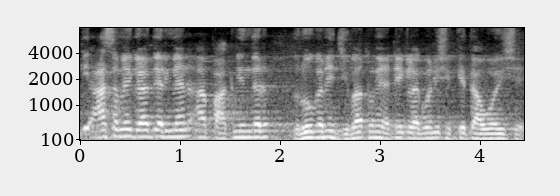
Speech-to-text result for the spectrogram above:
કે આ સમયગાળા દરમિયાન આ પાકની અંદર રોગ અને જીવાતોને એટેક લાગવાની શક્યતા હોય છે.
